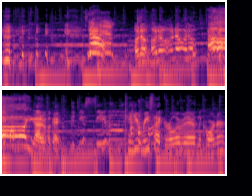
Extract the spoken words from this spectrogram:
no! him! Oh no, oh no, oh no, oh no! Oh, you got him. Okay. Did you see that? Can you reach that girl over there in the corner?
